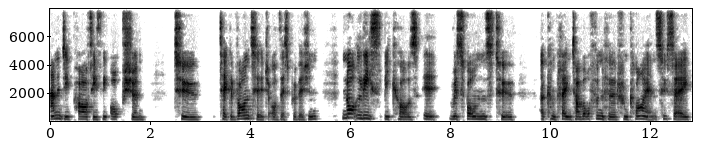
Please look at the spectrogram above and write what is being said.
and indeed parties the option to take advantage of this provision, not least because it responds to a complaint I've often heard from clients who say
